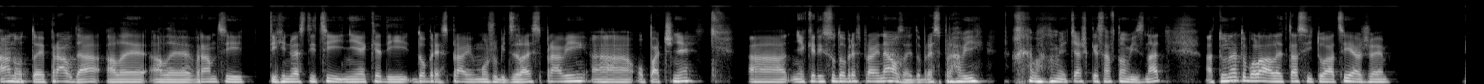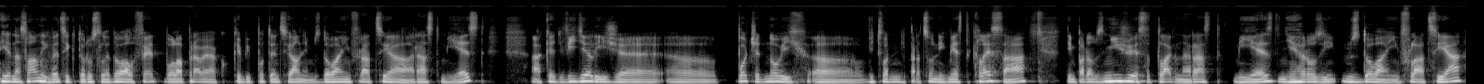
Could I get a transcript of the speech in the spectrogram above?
áno, to je pravda, ale, ale v rámci tých investícií niekedy dobré správy môžu byť zlé správy a opačne. A niekedy sú dobré správy naozaj dobré správy. Potom je ťažké sa v tom vyznať. A tu na to bola ale tá situácia, že Jedna z hlavných vecí, ktorú sledoval Fed, bola práve ako keby potenciálne mzdová inflácia a rast miest. A keď videli, že uh, počet nových uh, vytvorených pracovných miest klesá, tým pádom znižuje sa tlak na rast miest, nehrozí mzdová inflácia,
